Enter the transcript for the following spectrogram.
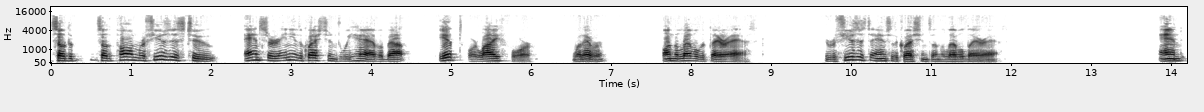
So the, so the poem refuses to answer any of the questions we have about it or life or whatever on the level that they are asked. It refuses to answer the questions on the level they are asked. And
